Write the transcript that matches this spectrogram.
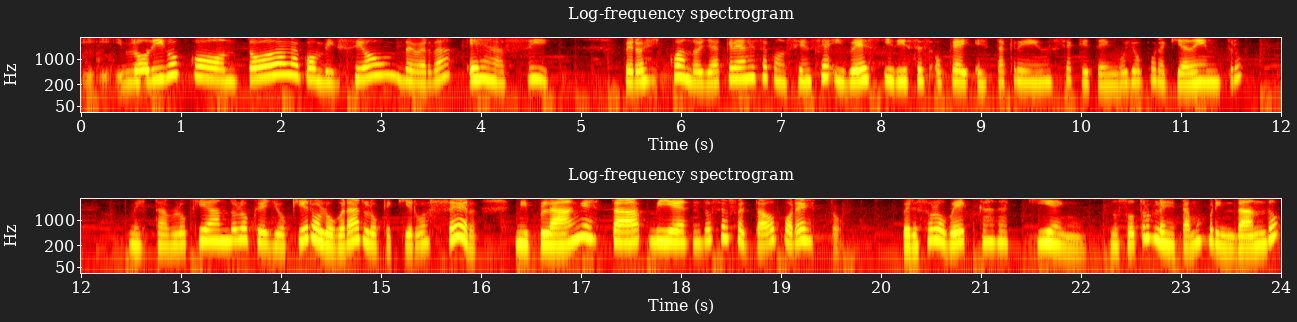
y lo digo con toda la convicción, de verdad, es así pero es cuando ya creas esa conciencia y ves y dices, ok, esta creencia que tengo yo por aquí adentro me está bloqueando lo que yo quiero lograr, lo que quiero hacer. Mi plan está viéndose afectado por esto, pero eso lo ve cada quien. Nosotros les estamos brindando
